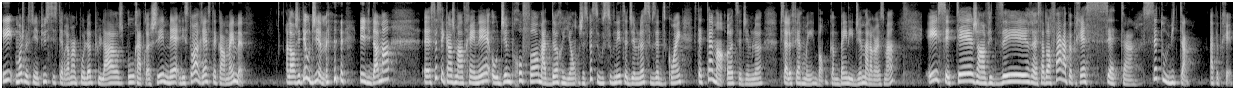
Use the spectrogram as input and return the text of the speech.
Et moi, je me souviens plus si c'était vraiment un pull-up plus large ou rapproché, mais l'histoire reste quand même. Alors, j'étais au gym, évidemment. Euh, ça, c'est quand je m'entraînais au gym Proform à Dorion. Je ne sais pas si vous vous souvenez de ce gym-là, si vous êtes du coin. C'était tellement hot, ce gym-là. Puis ça l'a fermé. Bon, comme bien des gyms, malheureusement. Et c'était, j'ai envie de dire, ça doit faire à peu près sept ans, sept ou huit ans à peu près.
